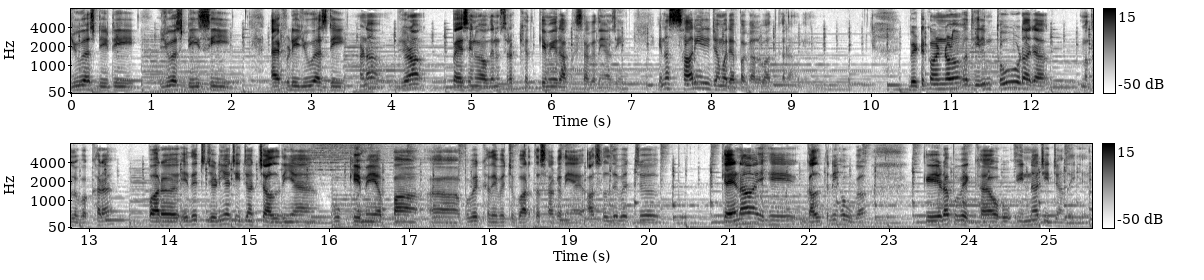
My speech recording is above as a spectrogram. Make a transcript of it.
USDT USDC FD USD ਹਨਾ? ਜਿਹੜਾ ਪੈਸੇ ਨੂੰ ਆਪਦੇ ਨੂੰ ਸੁਰੱਖਿਅਤ ਕਿਵੇਂ ਰੱਖ ਸਕਦੇ ਹਾਂ ਅਸੀਂ। ਇਹਨਾਂ ਸਾਰੀਆਂ ਚੀਜ਼ਾਂ ਬਾਰੇ ਆਪਾਂ ਗੱਲਬਾਤ ਕਰਾਂਗੇ। ਬਿਟਕੋਇਨ ਨਾਲੋਂ ਅਥੀਰੀਅਮ ਥੋੜਾ ਜਿਹਾ ਮਤਲਬ ਵੱਖਰਾ ਹੈ। ਪਰ ਇਹਦੇ 'ਚ ਜਿਹੜੀਆਂ ਚੀਜ਼ਾਂ ਚੱਲਦੀਆਂ, ਉਹ ਕਿਵੇਂ ਆਪਾਂ ਭਵਿੱਖ ਦੇ ਵਿੱਚ ਵਰਤ ਸਕਦੇ ਹਾਂ? ਅਸਲ ਦੇ ਵਿੱਚ ਕਹਿਣਾ ਇਹ ਗਲਤ ਨਹੀਂ ਹੋਊਗਾ ਕਿ ਜਿਹੜਾ ਭਵਿੱਖ ਹੈ, ਉਹ ਇਹਨਾਂ ਚੀਜ਼ਾਂ ਦਾ ਹੀ ਹੈ।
